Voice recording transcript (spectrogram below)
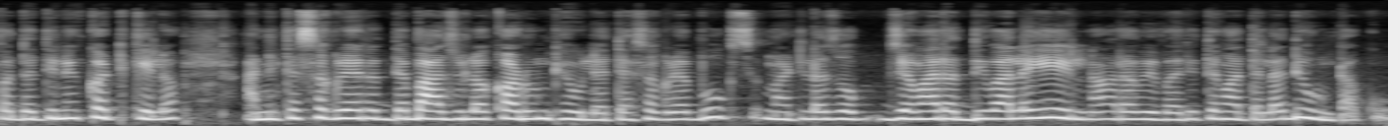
पद्धतीने कट केलं आणि त्या सगळ्या रद्द्या बाजूला काढून ठेवल्या. त्या सगळ्या बुक्स म्हटलं जो जेव्हा रद्दीवाला येईल ना रविवारी तेव्हा त्याला देऊन टाकू.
